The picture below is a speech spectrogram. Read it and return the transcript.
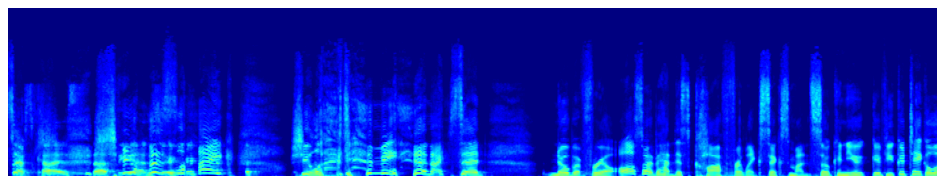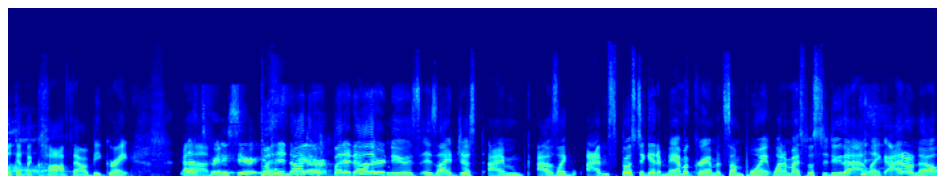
so just cause. That's the answer. like she looked at me and I said no, but for real. Also, I've had this cough for like six months. So can you, if you could take a look at the oh. cough, Oh. that would be great. That's Um, pretty serious. but in other, Yeah. but in other news is I just I'm I was like I'm supposed to get a mammogram at some point. When am I supposed to do that? Like I don't know.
